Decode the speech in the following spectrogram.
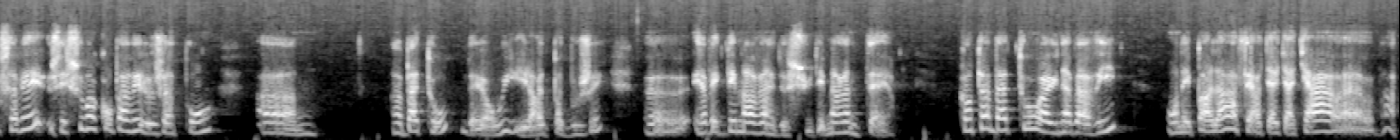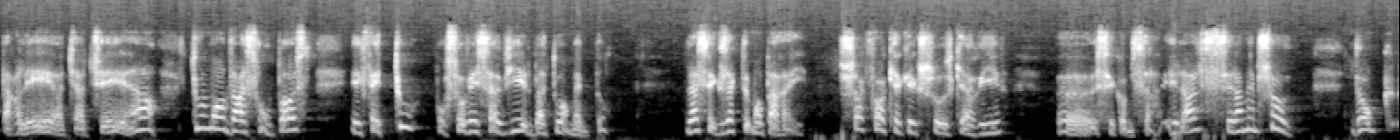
Vous savez, j'ai souvent comparé le Japon à un bateau, d'ailleurs oui, il n'arrête pas de bouger, euh, et avec des marins dessus, des marins de terre. Quand un bateau a une avarie, on n'est pas là à faire tia tia tia, à parler, à tchatcher. Non. Tout le monde va à son poste et fait tout pour sauver sa vie et le bateau en même temps. Là, c'est exactement pareil. Chaque fois qu'il y a quelque chose qui arrive, euh, c'est comme ça. Et là, c'est la même chose. Donc,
